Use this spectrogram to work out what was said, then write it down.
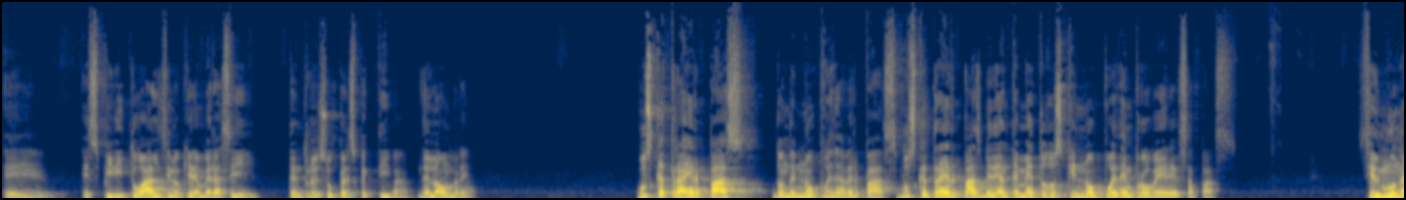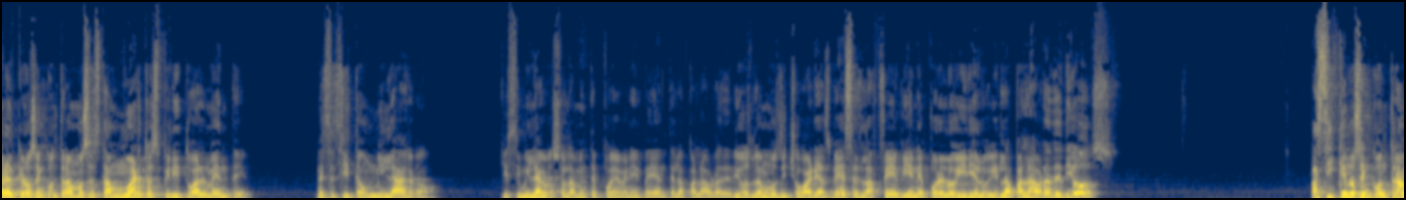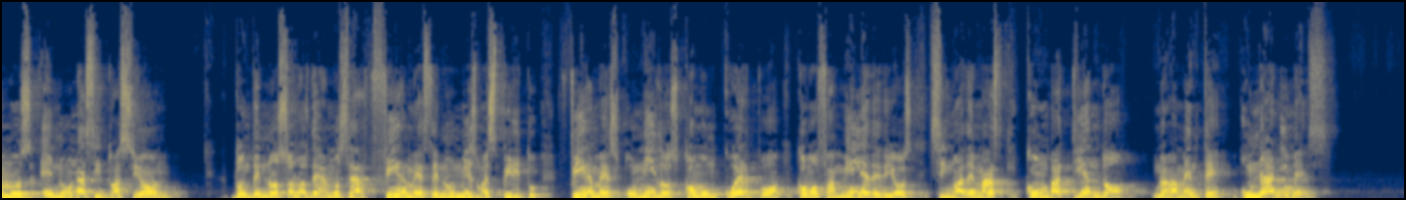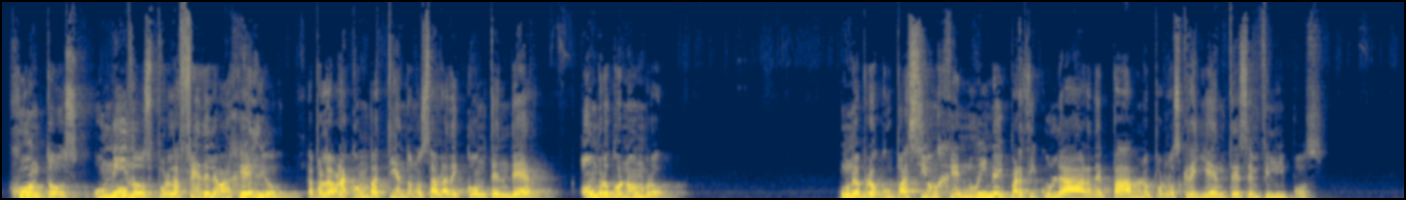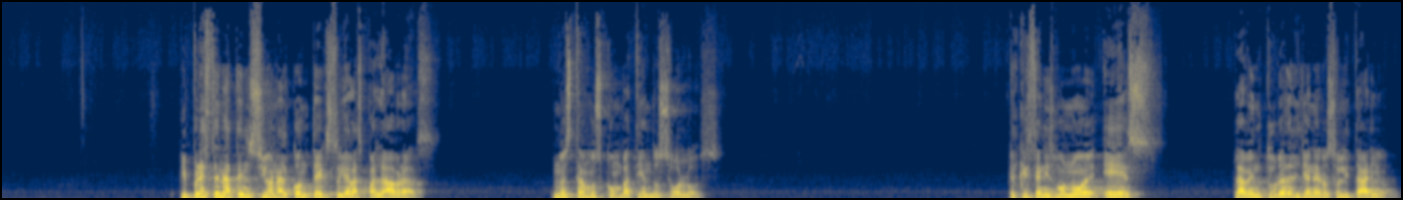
eh, espiritual, si lo quieren ver así, dentro de su perspectiva del hombre. Busca traer paz donde no puede haber paz. Busca traer paz mediante métodos que no pueden proveer esa paz. Si el mundo en el que nos encontramos está muerto espiritualmente, necesita un milagro. Y ese milagro solamente puede venir mediante la palabra de Dios. Lo hemos dicho varias veces, la fe viene por el oír y el oír la palabra de Dios. Así que nos encontramos en una situación donde no solo debemos ser firmes en un mismo espíritu, firmes, unidos como un cuerpo, como familia de Dios, sino además combatiendo nuevamente unánimes. juntos, unidos por la fe del Evangelio. La palabra combatiendo nos habla de contender, hombro con hombro. Una preocupación genuina y particular de Pablo por los creyentes en Filipos. Y presten atención al contexto y a las palabras. No estamos combatiendo solos. El cristianismo no es la aventura del llanero solitario.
